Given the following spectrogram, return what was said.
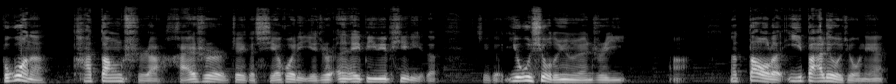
不过呢，他当时啊还是这个协会里，也就是 NABVP 里的这个优秀的运动员之一啊。那到了一八六九年，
